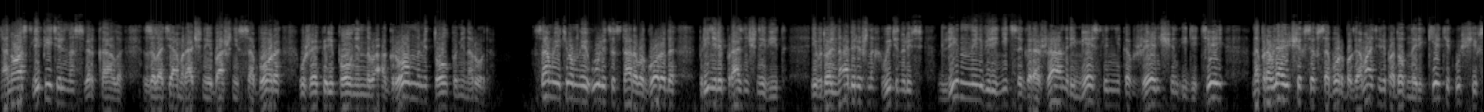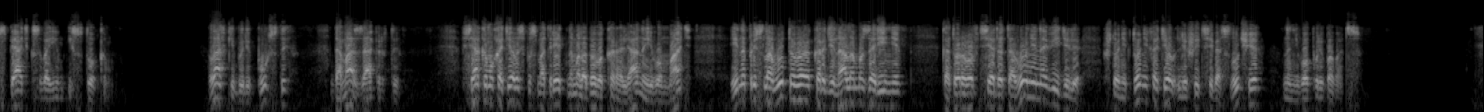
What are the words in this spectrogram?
Оно ослепительно сверкало, золотя мрачные башни собора, уже переполненного огромными толпами народа. Самые темные улицы старого города приняли праздничный вид, и вдоль набережных вытянулись длинные вереницы горожан, ремесленников, женщин и детей, направляющихся в собор Богоматери, подобно реке, текущей вспять к своим истокам. Лавки были пусты, дома заперты. Всякому хотелось посмотреть на молодого короля, на его мать и на пресловутого кардинала Мазарини, которого все до того ненавидели, что никто не хотел лишить себя случая на него полюбоваться.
